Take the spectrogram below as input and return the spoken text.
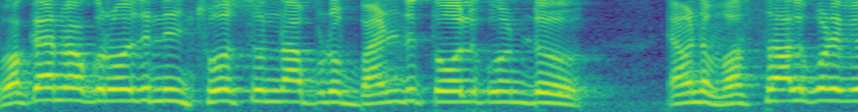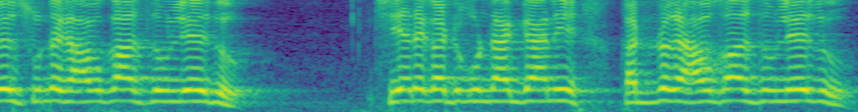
ఒకనొక రోజు నేను చూస్తున్నప్పుడు బండి తోలుకుంటూ ఏమంటే వస్త్రాలు కూడా వేసుకుంటే అవకాశం లేదు. చీర కట్టుకుంటా కానీ కట్టుకునే అవకాశం లేదు.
